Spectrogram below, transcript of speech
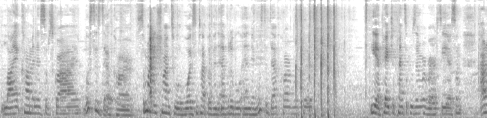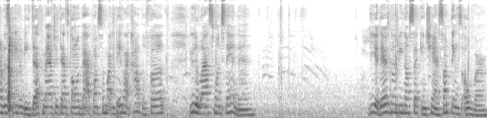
Like comment and subscribe. What's this death card? Somebody's trying to avoid some type of inevitable ending. What's the death card real quick? Yeah, Page of Pentacles in reverse. Yeah, some I don't know, this could even be death magic that's going back on somebody. They like, how the fuck? You the last one standing yeah, there's going to be no second chance. Something's over.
